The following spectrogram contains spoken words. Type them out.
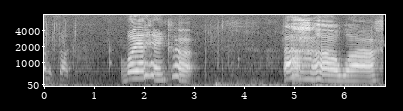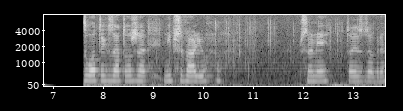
nowy wstać. Moja ręka! Ała! Złotych za to, że mi przywalił. Przynajmniej to jest dobre.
